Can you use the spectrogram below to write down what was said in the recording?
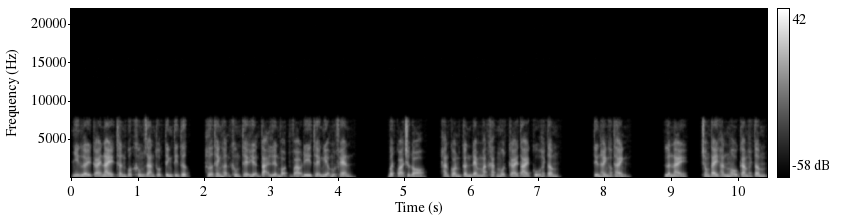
Nhìn lấy cái này thần quốc không gian thuộc tính tin tức, hứa thanh hận không thể hiện tại liền vọt vào đi thể nghiệm một phen. Bất quá trước đó, hắn còn cần đem mặt khác một cái tái cụ hạch tâm tiến hành hợp thành. Lần này, trong tay hắn màu cam hạch tâm,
